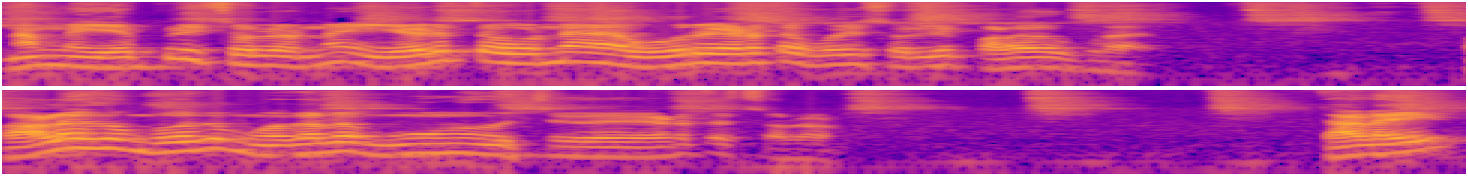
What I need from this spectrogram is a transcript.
நம்ம எப்படி சொல்லணும்னா எடுத்த உடனே ஒரு இடத்த போய் சொல்லி பழகக்கூடாது. பழகும்போது முதல்ல மூணு இடத்த சொல்லணும். தலை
